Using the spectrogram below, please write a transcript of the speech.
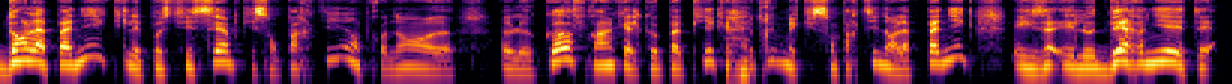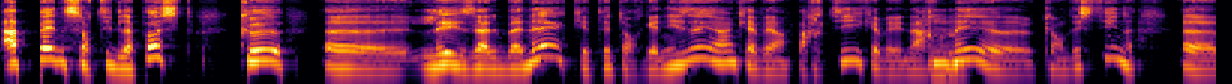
dans la panique les postiers serbes qui sont partis en prenant euh, le coffre, hein, quelques papiers, quelques trucs, mais qui sont partis dans la panique. Et, ils a- et le dernier était à peine sorti de la poste que euh, les Albanais, qui étaient organisés, hein, qui avaient un parti, qui avaient une armée euh, clandestine, euh,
